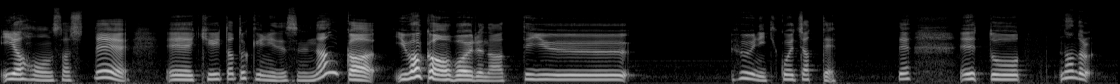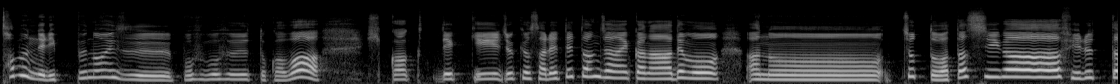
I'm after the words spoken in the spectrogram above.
ー、イヤホンさして、えー、聞いた時にですねなんか違和感覚えるなっていう風に聞こえちゃって。でえっ、となんだろう多分ねリップノイズボフボフとかは比較的除去されてたんじゃないかなでもあのー、ちょっと私がフィルタ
